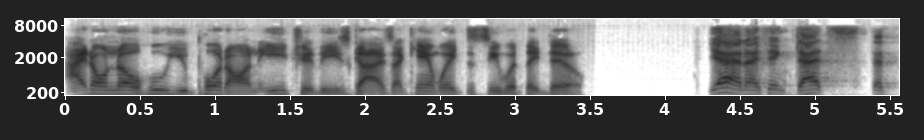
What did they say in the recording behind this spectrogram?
I don't know who you put on each of these guys. I can't wait to see what they do. Yeah, and I think that's that.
